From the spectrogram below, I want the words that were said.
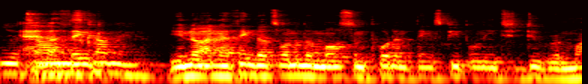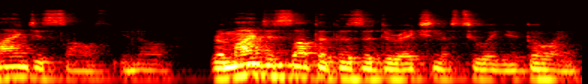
Your and I time is coming. you know, and I think that's one of the most important things people need to do. Remind yourself, you know, remind yourself that there's a direction as to where you're going.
